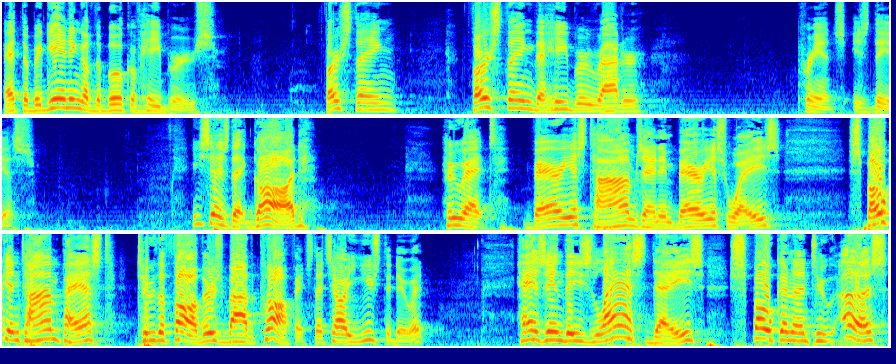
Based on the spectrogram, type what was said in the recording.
At the beginning of the book of Hebrews, first thing First thing the Hebrew writer prints is this. He says that God, who at various times and in various ways spoke in time past to the fathers by the prophets, that's how he used to do it, has in these last days spoken unto us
